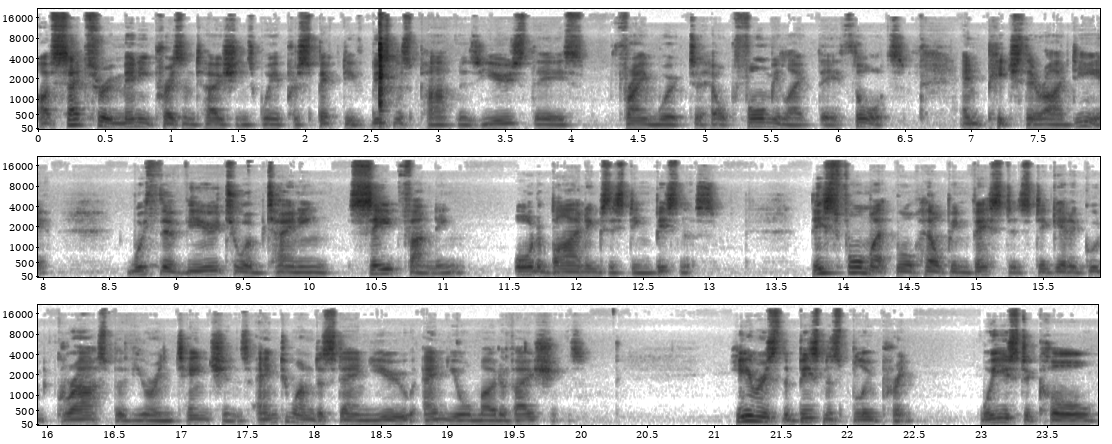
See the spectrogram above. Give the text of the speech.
I've sat through many presentations where prospective business partners use their framework to help formulate their thoughts and pitch their idea with the view to obtaining seed funding or to buy an existing business. This format will help investors to get a good grasp of your intentions and to understand you and your motivations. Here is the business blueprint we used to call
